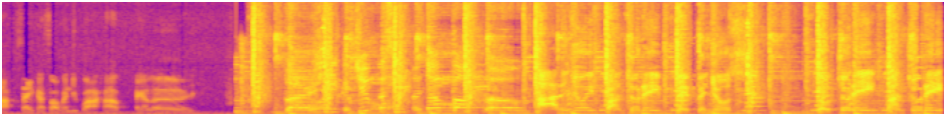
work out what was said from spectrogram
ตักใส่กระสอบกันดีกว่าครับไปกันเลย Barichica chupa super topopo Areño y panchorei, pepeños Docchorei, manchorei,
